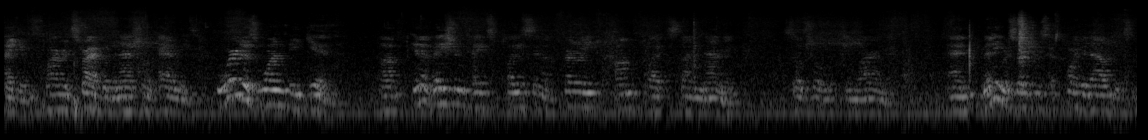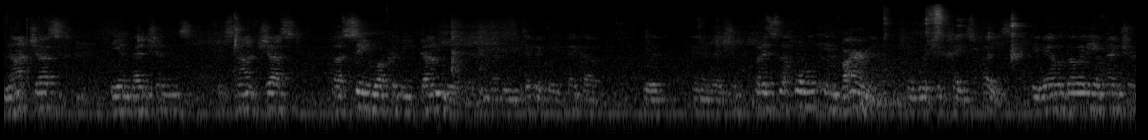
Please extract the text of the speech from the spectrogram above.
Thank you. Byron Stripe with the National Academies. Where does one begin? Um, Innovation takes place in a very complex, dynamic social environment. And many researchers have pointed out it's not just the inventions, it's not just uh, seeing what could be done with it, that we typically think of with innovation, but it's the whole environment in which it takes place. The availability of venture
